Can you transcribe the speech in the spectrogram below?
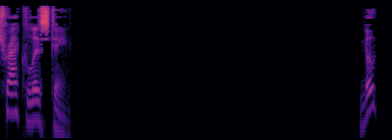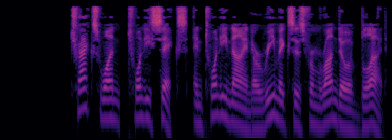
Track listing. Note. Tracks 1, 26, and 29 are remixes from Rondo of Blood.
